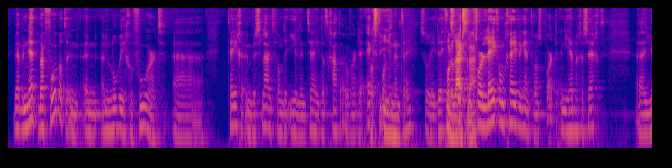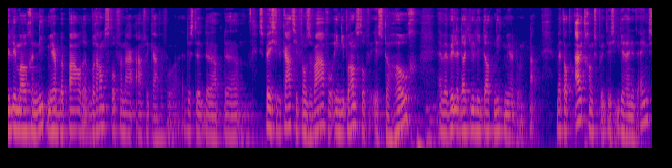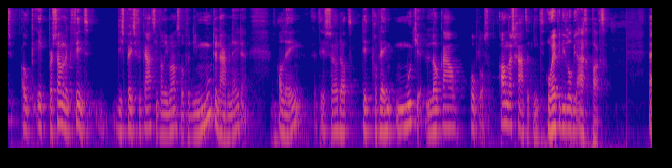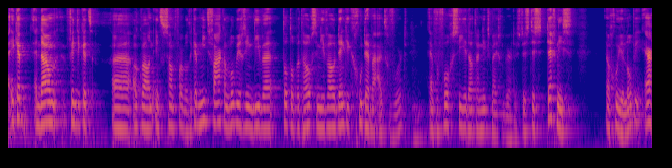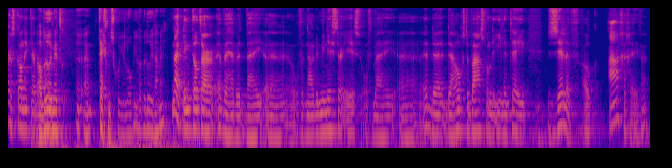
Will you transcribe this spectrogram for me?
We hebben net bijvoorbeeld een, een, een lobby gevoerd tegen een besluit van de ILNT. Dat gaat over de export. De ILNT? Sorry, de voor Inspectie de voor Leefomgeving en Transport. En die hebben gezegd, uh, jullie mogen niet meer bepaalde brandstoffen naar Afrika vervoeren. Dus de, de, de specificatie van zwavel in die brandstoffen is te hoog. En we willen dat jullie dat niet meer doen. Nou, met dat uitgangspunt is iedereen het eens. Ook ik persoonlijk vind die specificatie van die brandstoffen, die moeten naar beneden. Alleen, het is zo dat dit probleem moet je lokaal oplossen. Anders gaat het niet. Hoe heb je die lobby aangepakt? Nou, ik heb, en daarom vind ik het uh, ook wel een interessant voorbeeld. Ik heb niet vaak een lobby gezien die we tot op het hoogste niveau, denk ik, goed hebben uitgevoerd. En vervolgens zie je dat er niks mee gebeurd is. Dus het is technisch een goede lobby. Ergens kan ik daar dan... Wat bedoel je met uh, een technisch goede lobby? Wat bedoel je daarmee? Nou, ik denk dat daar... We hebben het bij, uh, of het nou de minister is... of bij uh, de, de hoogste baas van de ILNT zelf ook aangegeven.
